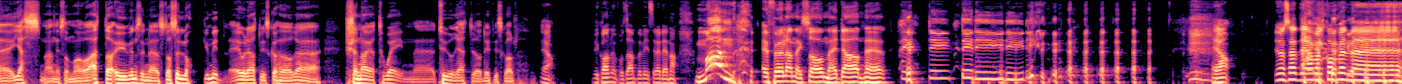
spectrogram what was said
uh, yes-man i sommer. Og et av Øyvind sine største lokkemidler er jo det at vi skal høre Shania Twain uh, tur-retur dit vi skal. Ja. Vi kan jo for eksempel vise deg denne Mann! Jeg føler meg som ei dame. Du, du, du, ja. Uansett, ja, velkommen. eh,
